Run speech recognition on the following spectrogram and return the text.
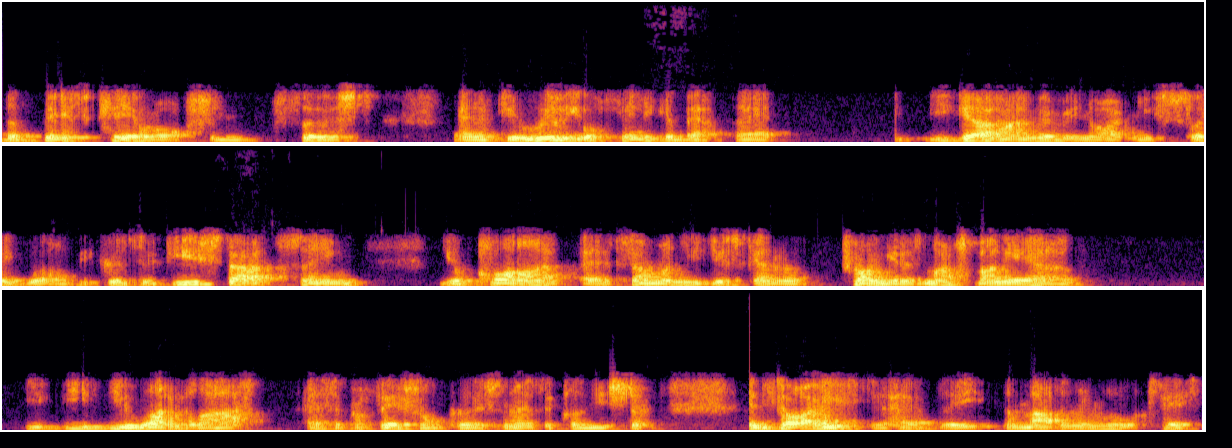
the best care option first. And if you're really authentic about that, you go home every night and you sleep well because if you start seeing your client as someone you're just going to try and get as much money out of, you, you, won't last as a professional person, as a clinician. And so I used to have the, the mother-in-law test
